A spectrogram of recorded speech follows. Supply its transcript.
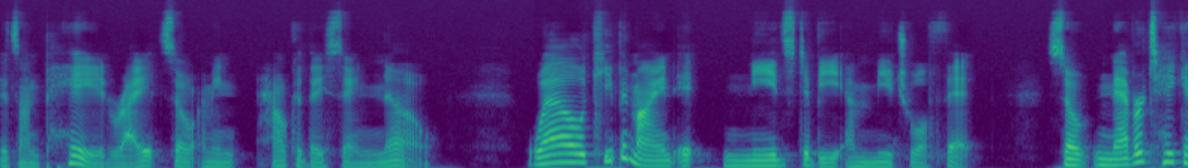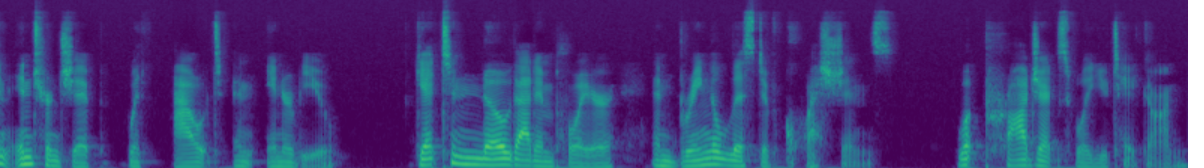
it's unpaid, right? So, I mean, how could they say no? Well, keep in mind it needs to be a mutual fit. So, never take an internship without an interview. Get to know that employer and bring a list of questions. What projects will you take on?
